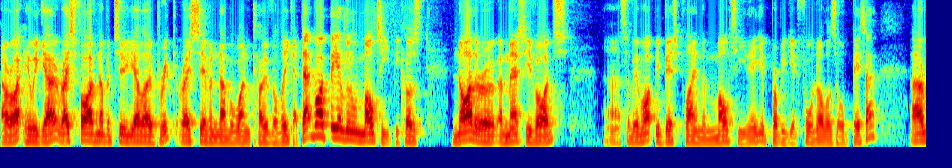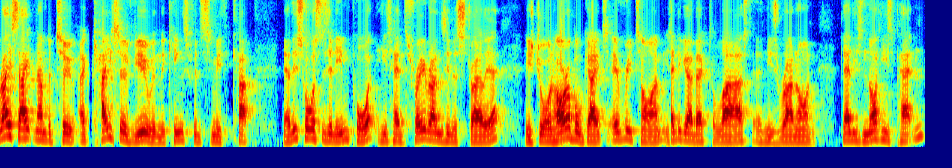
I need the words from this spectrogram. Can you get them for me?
All right, here we go. Race five, number two, Yellow Brick. Race seven, number one, Kovalica. That might be a little multi because neither are, are massive odds. Uh, so we might be best playing the multi there. You'll probably get $4 or better. Uh, race eight, number two, A Case of You in the Kingsford Smith Cup. Now, this horse is an import. He's had three runs in Australia. He's drawn horrible gates every time. He's had to go back to last and he's run on. That is not his pattern.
